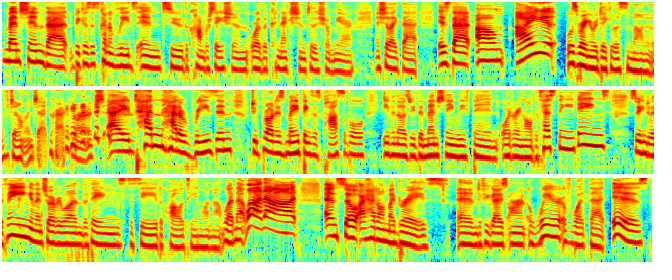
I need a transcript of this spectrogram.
mention that because this kind of leads into the conversation or the connection to the chaumière and shit like that is that um I was wearing a ridiculous amount of Gentleman Jack Crack merch. I hadn't had a reason to put on as many things as possible, even though as we've been mentioning, we've been ordering all the test thingy things so we can do a thing and then show everyone the things to see the quality and whatnot, whatnot, whatnot. And so I had on my braids. And if you guys aren't aware of what that is,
